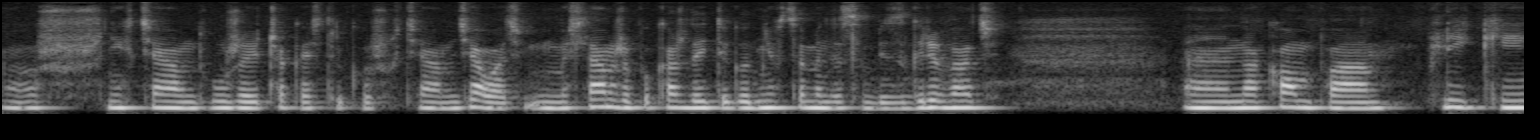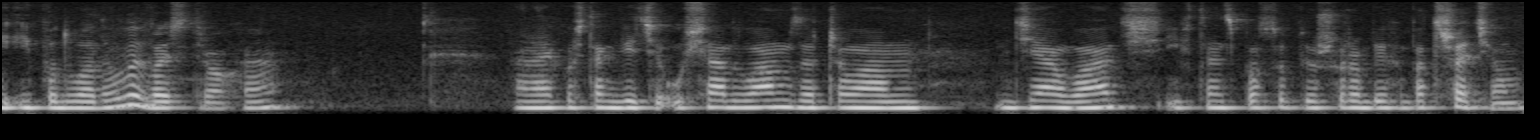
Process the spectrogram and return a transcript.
No Już nie chciałam dłużej czekać, tylko już chciałam działać. Myślałam, że po każdej tygodniówce będę sobie zgrywać y, na kompa pliki i podładowywać trochę. Ale jakoś tak wiecie, usiadłam, zaczęłam działać i w ten sposób już robię chyba trzecią.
